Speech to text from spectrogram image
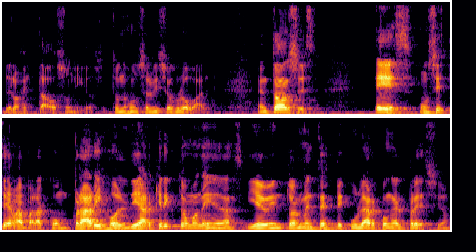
de los Estados Unidos. Esto no es un servicio global. Entonces, es un sistema para comprar y holdear criptomonedas y eventualmente especular con el precio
